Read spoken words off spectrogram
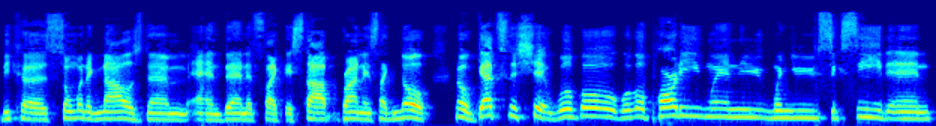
because someone acknowledged them, and then it's like they stop grinding. It's like, no, no, get to the shit. We'll go. We'll go party when you when you succeed in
